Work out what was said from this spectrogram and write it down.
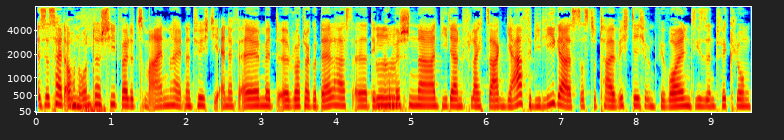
es ist halt auch ein Unterschied, weil du zum einen halt natürlich die NFL mit äh, Roger Goodell hast, äh, dem mhm. Commissioner, die dann vielleicht sagen, ja, für die Liga ist das total wichtig und wir wollen diese Entwicklung.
